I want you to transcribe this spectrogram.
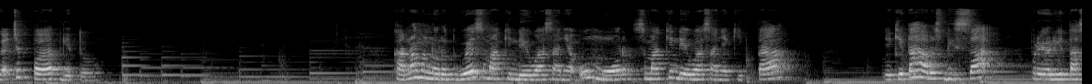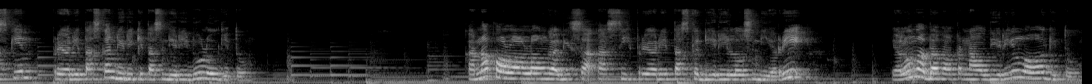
nggak cepet gitu. Karena menurut gue semakin dewasanya umur, semakin dewasanya kita, ya kita harus bisa prioritaskan prioritaskan diri kita sendiri dulu gitu. Karena kalau lo nggak bisa kasih prioritas ke diri lo sendiri, ya lo nggak bakal kenal diri lo gitu.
